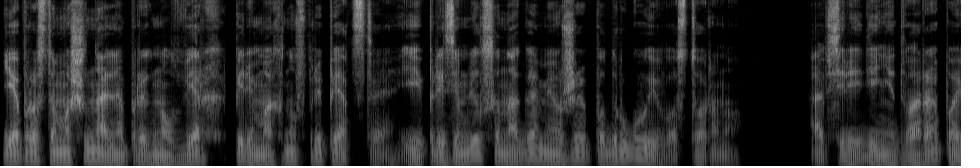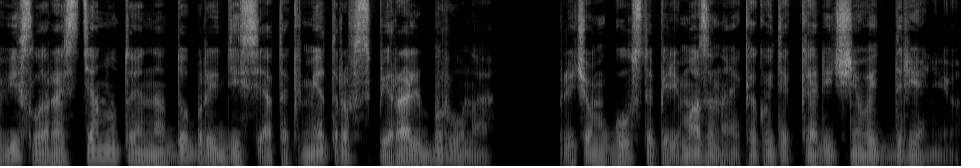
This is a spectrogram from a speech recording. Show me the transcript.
Я просто машинально прыгнул вверх, перемахнув препятствие, и приземлился ногами уже по другую его сторону. А в середине двора повисла растянутая на добрый десяток метров спираль Бруна, причем густо перемазанная какой-то коричневой дрянью.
